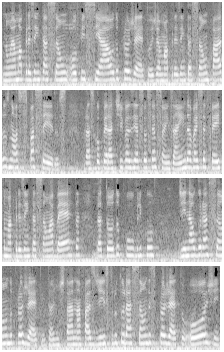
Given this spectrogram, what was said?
não é uma apresentação oficial do projeto, hoje é uma apresentação para os nossos parceiros, para as cooperativas e associações. Ainda vai ser feita uma apresentação aberta para todo o público de inauguração do projeto. Então a gente está na fase de estruturação desse projeto. Hoje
